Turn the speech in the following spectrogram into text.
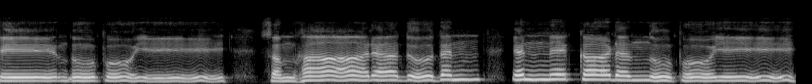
തീർന്നു പോയി. സംഹാരദൂതൻ എന്നെ കടന്നു പോയി.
